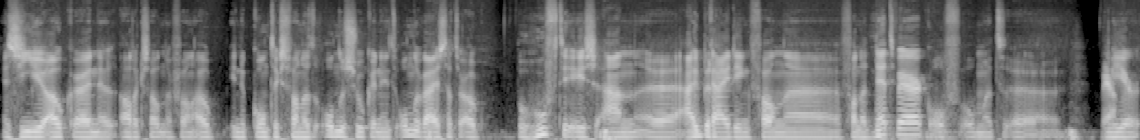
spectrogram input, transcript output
En zie je ook, uh, Alexander, van ook in de context van het onderzoek en in het onderwijs, dat er ook behoefte is aan uitbreiding van, van het netwerk of om het meer...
